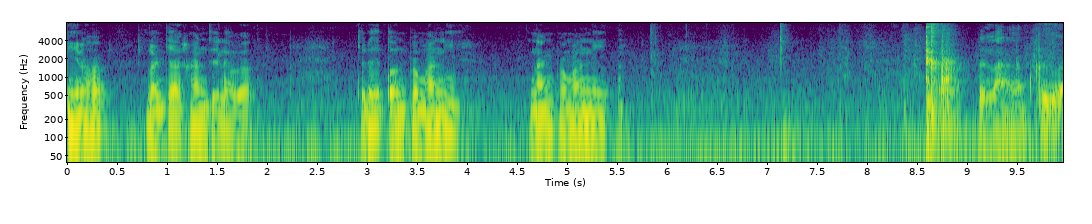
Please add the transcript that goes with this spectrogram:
นี่นะครับ หลังจากหั่นเสร็จแล้วก็จะได้ตอนประมาณนี้ หนังประมาณนี้ ไปล้างน้ำเกลือ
